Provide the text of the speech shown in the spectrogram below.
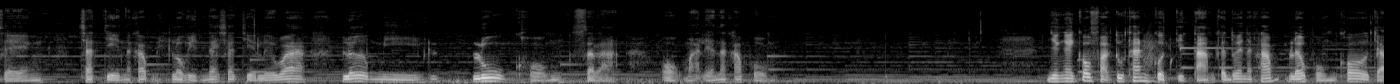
แสงชัดเจนนะครับ เราเห็นได้ชัดเจนเลยว่า เริ่มมีลูกของสละออกมาแล้วนะครับ ผม ยังไงก็ฝากทุกท่านกดติดตามกันด้วยนะครับ แล้วผมก็จะ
